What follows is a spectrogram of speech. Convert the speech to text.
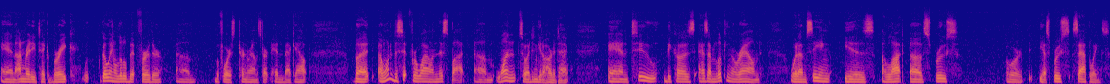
and I'm ready to take a break. Go in a little bit further um, before I turn around and start heading back out. But I wanted to sit for a while in this spot um, one so I didn't get a heart attack and two because as I'm looking around what I'm seeing is a lot of spruce or yeah spruce saplings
